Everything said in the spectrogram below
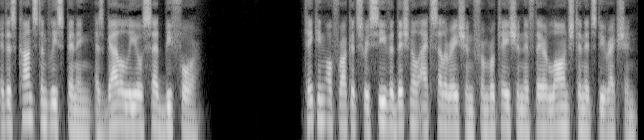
It is constantly spinning, as Galileo said before. Taking off rockets receive additional acceleration from rotation if they are launched in its direction.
